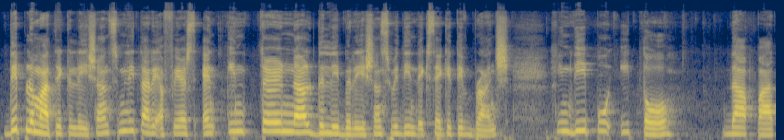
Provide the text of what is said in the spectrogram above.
diplomatic relations, military affairs, and internal deliberations within the executive branch, hindi po ito dapat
